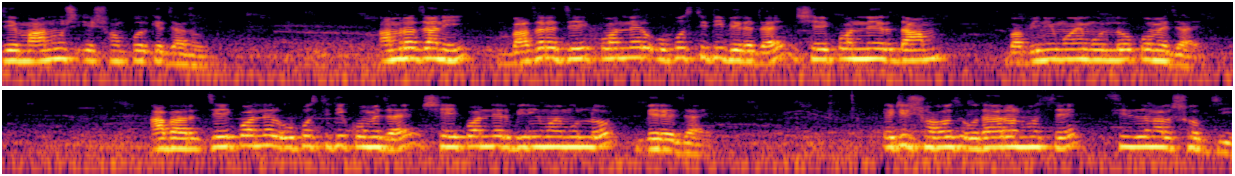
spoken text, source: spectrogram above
যে মানুষ এ সম্পর্কে জানুক। আমরা জানি, বাজারে যেই পণ্যের উপস্থিতি বেড়ে যায়, সেই পণ্যের দাম বা বিনিময় মূল্য কমে যায়। আবার যেই পণ্যের উপস্থিতি কমে যায়, সেই পণ্যের বিনিময় মূল্য বেড়ে যায়। এটির সহজ উদাহরণ হচ্ছে সিজনাল সবজি।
